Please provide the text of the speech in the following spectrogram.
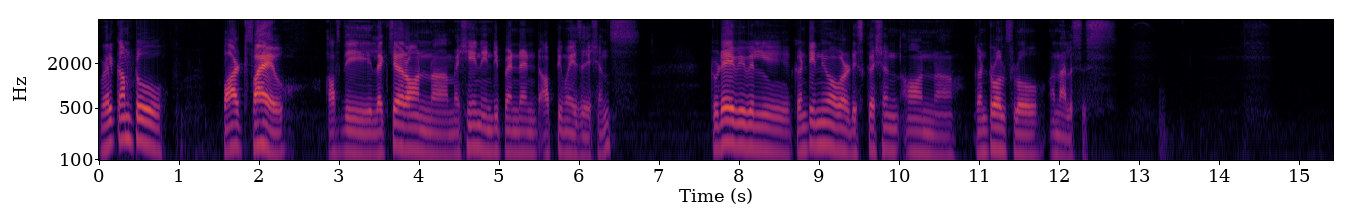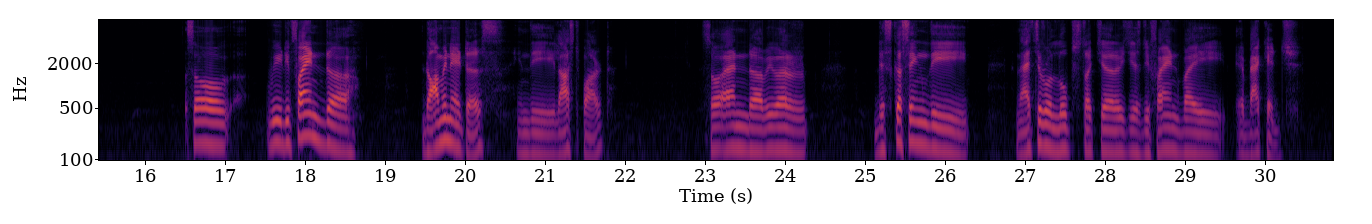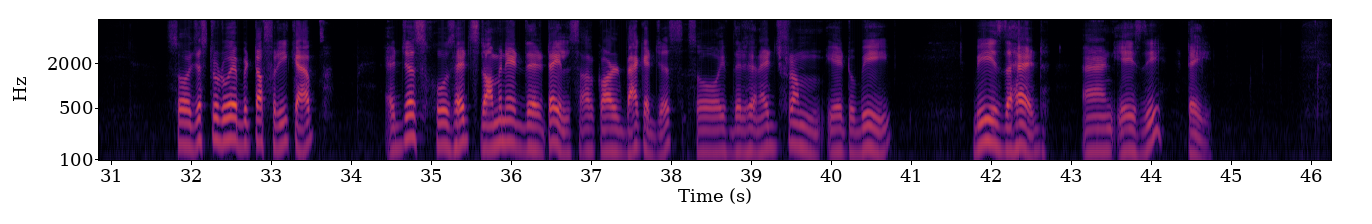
Welcome to part 5 of the lecture on uh, machine independent optimizations. Today we will continue our discussion on uh, control flow analysis. So, we defined uh, dominators in the last part. So, and uh, we were discussing the natural loop structure which is defined by a back edge. So, just to do a bit of recap edges whose heads dominate their tails are called back edges. So, if there is an edge from A to B, B is the head and A is the tail.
